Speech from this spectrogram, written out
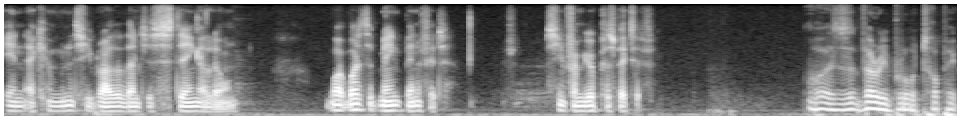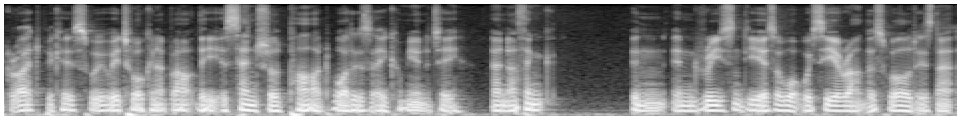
in a community rather than just staying alone? What what is the main benefit, seen from your perspective? Well, it's a very broad topic, right? Because we, we're talking about the essential part what is a community? And I think in in recent years, or what we see around this world, is that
